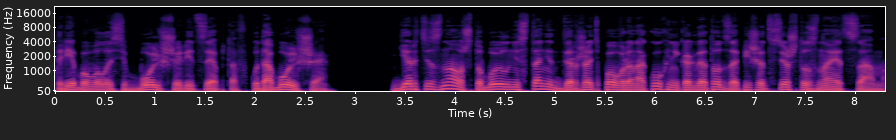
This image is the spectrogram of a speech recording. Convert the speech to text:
Требовалось больше рецептов, куда больше. Герти знал, что Бойл не станет держать повара на кухне, когда тот запишет все, что знает сам.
